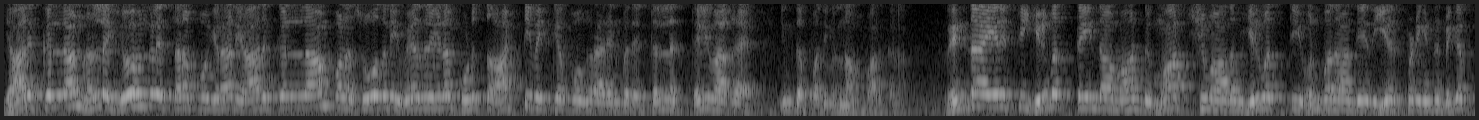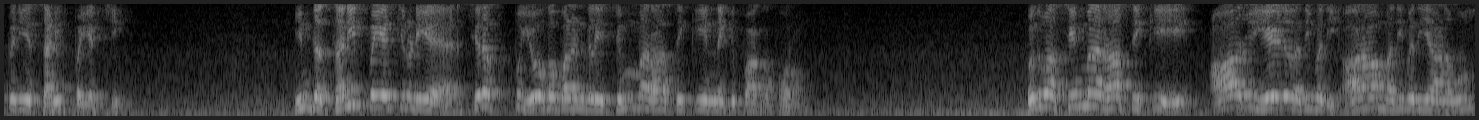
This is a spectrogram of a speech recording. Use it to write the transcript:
யாருக்கெல்லாம் நல்ல யோகங்களை தரப்போகிறார் யாருக்கெல்லாம் பல சோதனை வேதனைகளை கொடுத்து ஆட்டி வைக்க போகிறார் என்பதை தெல்ல தெளிவாக இந்த பதிவில் நாம் பார்க்கலாம். ரெண்டாயிரத்தி இருபத்தைந்தாம் ஆண்டு மார்ச் மாதம் இருபத்தி ஒன்பதாம் தேதி ஏற்படுகின்ற மிகப்பெரிய சனி பயிற்சி இந்த சனி பயிற்சியினுடைய சிறப்பு யோக பலன்களை சிம்ம ராசிக்கு இன்னைக்கு பார்க்க போறோம். பொதுவாக சிம்ம ராசிக்கு ஆறு ஏழு அதிபதி ஆறாம் அதிபதியானவும்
